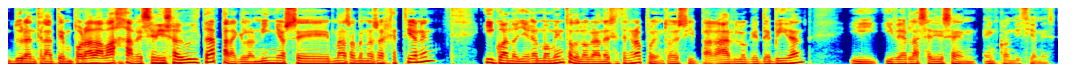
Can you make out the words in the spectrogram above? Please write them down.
durante la temporada baja de series adultas para que los niños se, más o menos se gestionen y cuando llegue el momento de los grandes estrenos, pues entonces sí, pagar lo que te pidan y, ver las series en, condiciones.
